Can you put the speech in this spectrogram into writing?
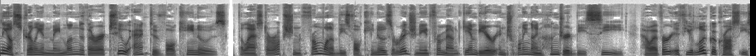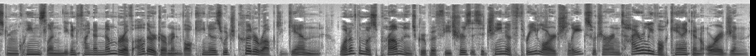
the Australian mainland, there are two active volcanoes. The last eruption from one of these volcanoes originated from Mount Gambier in 2900 BC. However, if you look across eastern Queensland, you can find a number of other dormant volcanoes which could erupt again. One of the most prominent group of features is a chain of three large lakes which are entirely volcanic in origin.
